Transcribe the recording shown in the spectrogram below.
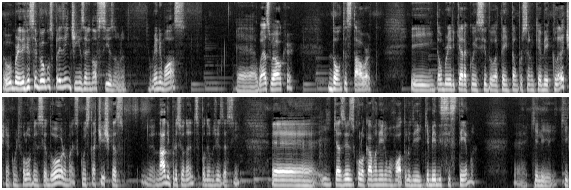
o Brady recebeu alguns presentinhos ali no off-season. Né? Randy Moss, é, Wes Welker, Don't Stewart. E então Brady, que era conhecido até então por ser um QB clutch, né, como a gente falou, vencedor, mas com estatísticas né, nada impressionantes, podemos dizer assim, é, e que às vezes colocava nele um rótulo de QB de sistema, é, que ele que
